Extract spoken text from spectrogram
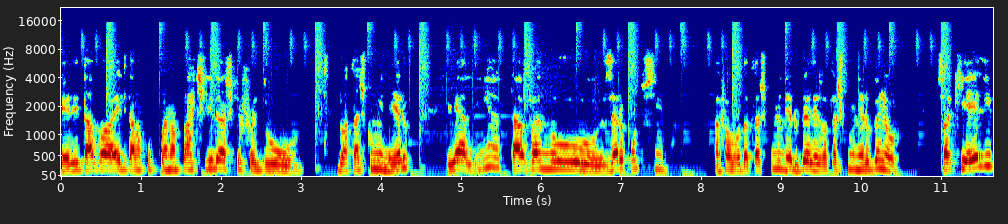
Ele estava ele tava acompanhando a partida, acho que foi do, do Atlético Mineiro, e a linha estava no 0.5 a favor do Atlético Mineiro. Beleza, o Atlético Mineiro ganhou. Só que ele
